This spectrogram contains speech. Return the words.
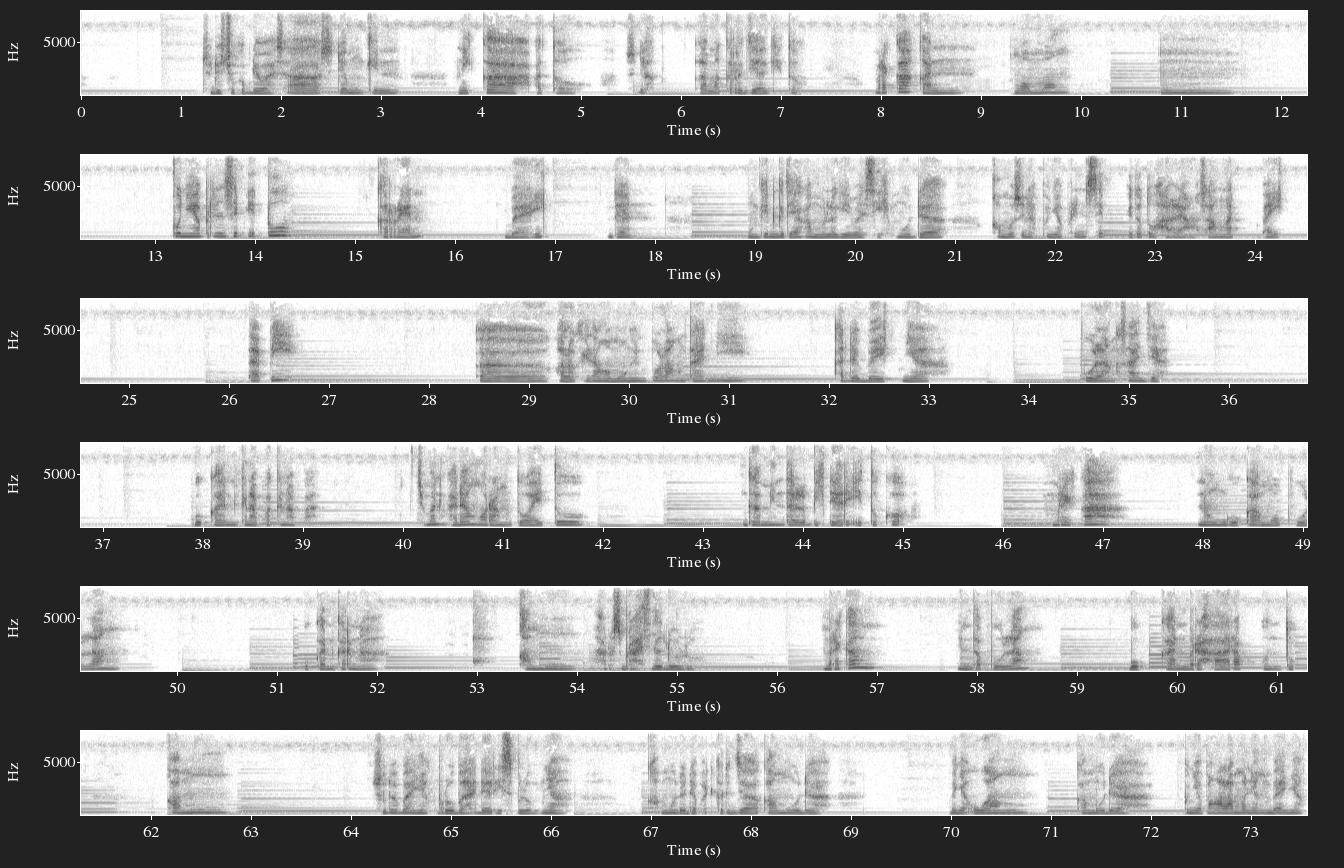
sudah cukup dewasa, sudah mungkin nikah atau sudah lama kerja gitu, mereka akan ngomong, hmm, punya prinsip itu keren, baik, dan mungkin ketika kamu lagi masih muda, kamu sudah punya prinsip, itu tuh hal yang sangat baik. Tapi, uh, kalau kita ngomongin pulang tadi, ada baiknya pulang saja. Bukan kenapa-kenapa. Cuman kadang orang tua itu gak minta lebih dari itu kok. Mereka nunggu kamu pulang bukan karena kamu harus berhasil dulu. Mereka minta pulang bukan berharap untuk kamu sudah banyak berubah dari sebelumnya. Kamu udah dapat kerja, kamu udah banyak uang, kamu udah punya pengalaman yang banyak.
